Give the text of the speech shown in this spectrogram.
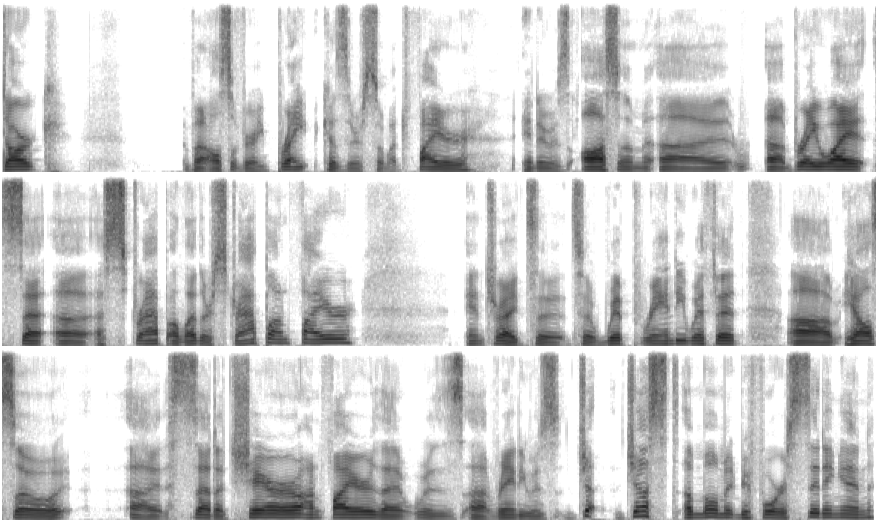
dark. but also very bright because there's so much fire. And it was awesome. Uh, uh, Bray Wyatt set a, a strap, a leather strap on fire and tried to, to whip Randy with it. Uh, he also uh, set a chair on fire that was uh, Randy was ju- just a moment before sitting in.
